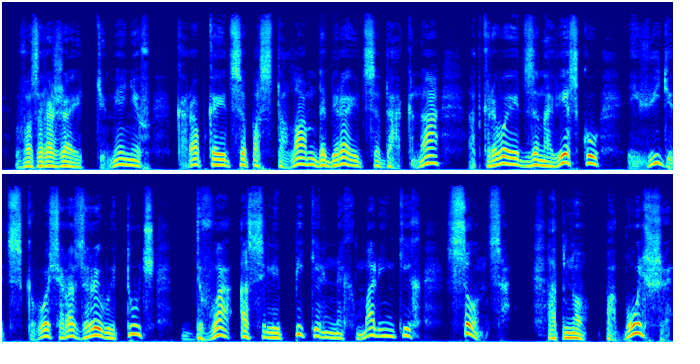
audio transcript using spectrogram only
— возражает Тюменев, карабкается по столам, добирается до окна, открывает занавеску и видит сквозь разрывы туч два ослепительных маленьких солнца. Одно побольше,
